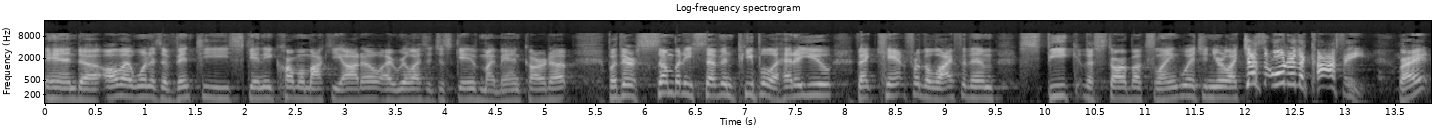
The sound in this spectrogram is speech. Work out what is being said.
and uh, all I want is a venti, skinny caramel macchiato. I realize I just gave my man card up. But there's somebody seven people ahead of you that can't for the life of them speak the Starbucks language. And you're like, just order the coffee, right?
